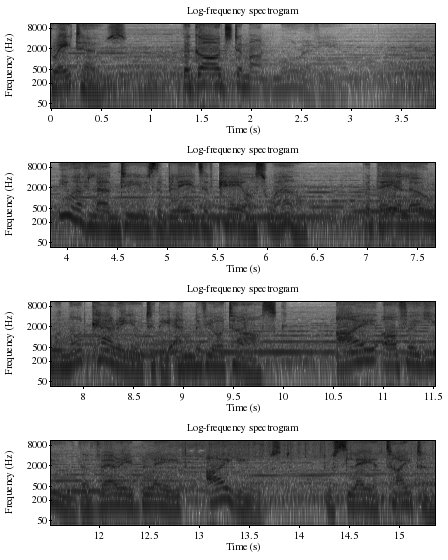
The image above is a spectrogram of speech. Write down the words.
Kratos, the gods demand more of you. You have learned to use the blades of chaos well, but they alone will not carry you to the end of your task. I offer you the very blade I used to slay a titan.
